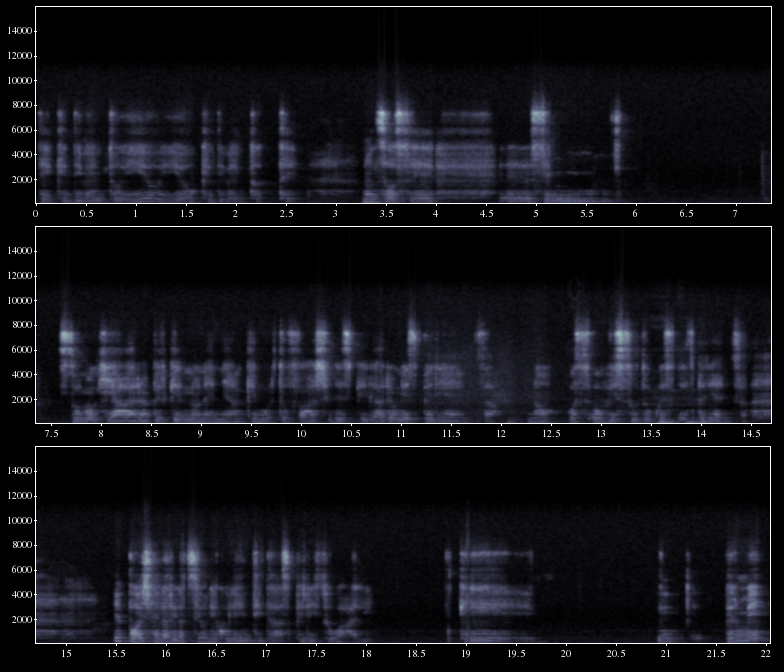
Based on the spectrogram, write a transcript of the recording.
te che divento io, io che divento te. Non so se, eh, se sono chiara, perché non è neanche molto facile spiegare un'esperienza, no? Ho, ho vissuto questa mm-hmm. esperienza. E poi c'è la relazione con le entità spirituali, che mm, per me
